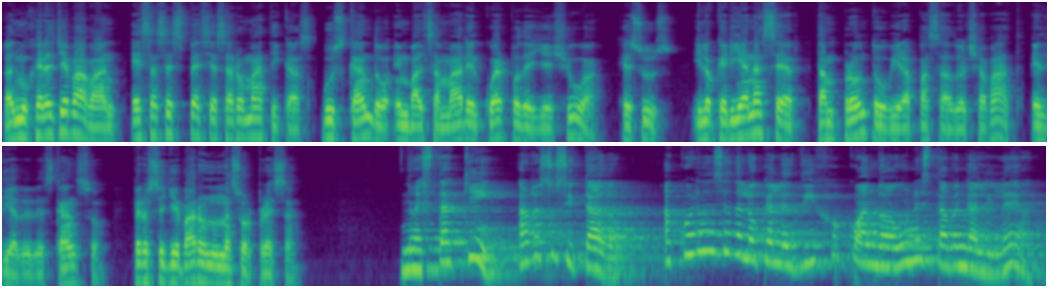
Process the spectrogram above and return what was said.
Las mujeres llevaban esas especias aromáticas buscando embalsamar el cuerpo de Yeshua, Jesús, y lo querían hacer tan pronto hubiera pasado el Shabbat, el día de descanso, pero se llevaron una sorpresa. No está aquí, ha resucitado acuérdense de lo que les dijo cuando aún estaba en Galilea.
